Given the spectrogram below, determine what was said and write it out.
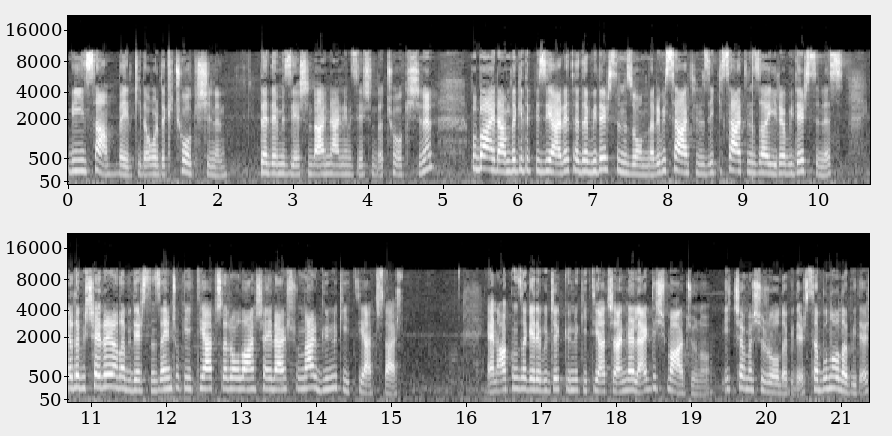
bir insan belki de oradaki çoğu kişinin dedemiz yaşında, anneannemiz yaşında çoğu kişinin bu bayramda gidip bir ziyaret edebilirsiniz onları. Bir saatinizi, iki saatinizi ayırabilirsiniz. Ya da bir şeyler alabilirsiniz. En çok ihtiyaçları olan şeyler şunlar, günlük ihtiyaçlar. Yani aklınıza gelebilecek günlük ihtiyaçlar neler? Diş macunu, iç çamaşırı olabilir, sabun olabilir.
